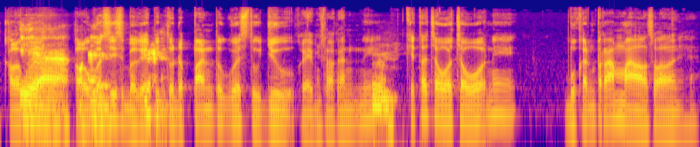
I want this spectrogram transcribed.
kalau gue Iya, kalau gue sih sebagai pintu depan tuh gue setuju kayak misalkan nih Hmm. kita cowok-cowok nih bukan peramal soalnya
